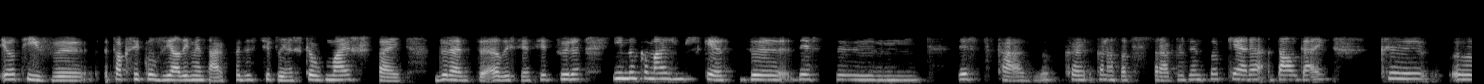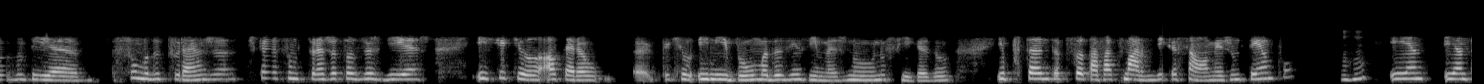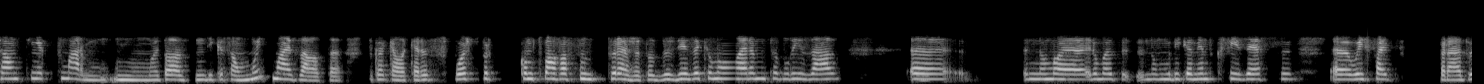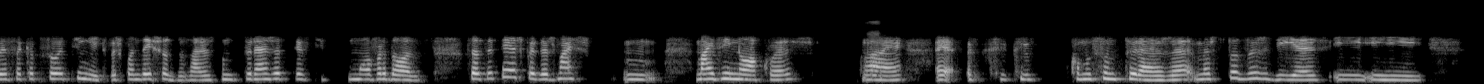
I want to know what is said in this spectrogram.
eu tive toxicologia alimentar, que foi das disciplinas que eu mais gostei durante a licenciatura e nunca mais me esqueço de, deste, deste caso que, que a nossa professora apresentou, que era de alguém que uh, bebia sumo de toranja, escreve sumo de toranja todos os dias e que aquilo altera, uh, que aquilo inibe uma das enzimas no, no fígado e, portanto, a pessoa estava a tomar medicação ao mesmo tempo uhum. e, e, então tinha que tomar uma dose de medicação muito mais alta do que aquela que era suposto, porque como tomava assunto de toranja todos os dias, aquilo não era metabolizado uh, numa, numa, num medicamento que fizesse uh, o efeito para a doença que a pessoa tinha e depois quando deixou de usar o assunto de toranja teve tipo uma overdose. Portanto, até as coisas mais, hum, mais inócuas, claro. não é? é que, que como sumo de toranja, mas todos os dias e,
